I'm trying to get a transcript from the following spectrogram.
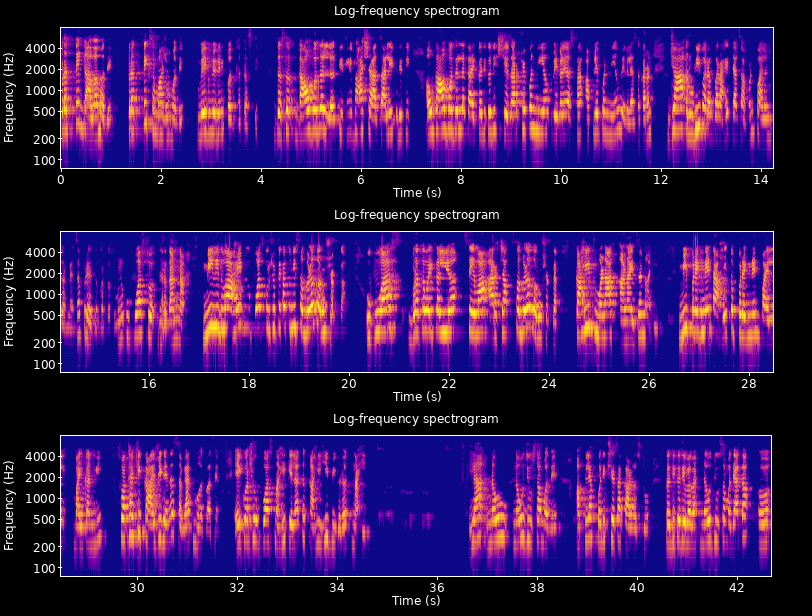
प्रत्येक गावामध्ये प्रत्येक समाजामध्ये वेगवेगळी पद्धत असते. जसं गाव बदललं तिथली भाषा चालीरीती अहो गाव बदललं काय? कधी कधी शेजारचे पण नियम वेगळे असतात आपले पण नियम वेगळे असतात. कारण ज्या रूढी परंपरा आहेत त्याचं आपण पालन करण्याचा प्रयत्न करत. असतो म्हणजे उपवास धरताना. मी विधवा आहे मी उपवास करू शकते का? तुम्ही सगळं करू शकता. उपवास व्रतवैकल्य सेवा अर्चा सगळं करू शकता. काहीच मनात आणायचं नाही. मी प्रेग्नेंट आहे तर प्रेग्नेंट बाई बायकांनी स्वतःची काळजी घेणं सगळ्यात महत्वाचं आहे. एक वर्ष उपवास नाही केला तर काहीही बिघडत नाही. या नऊ नऊ दिवसामध्ये आपल्या परीक्षेचा काळ असतो. कधी कधी बघा नऊ दिवसामध्ये आता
